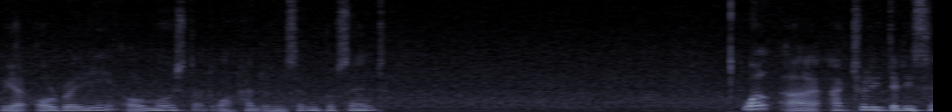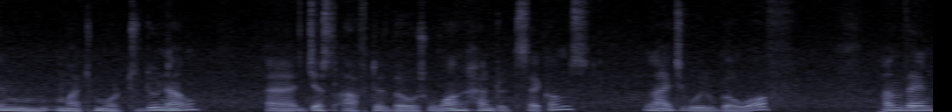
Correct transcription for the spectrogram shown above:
We are already almost at 107%. Well, uh, actually there isn't much more to do now. Uh, just after those 100 seconds, lights will go off, and then,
